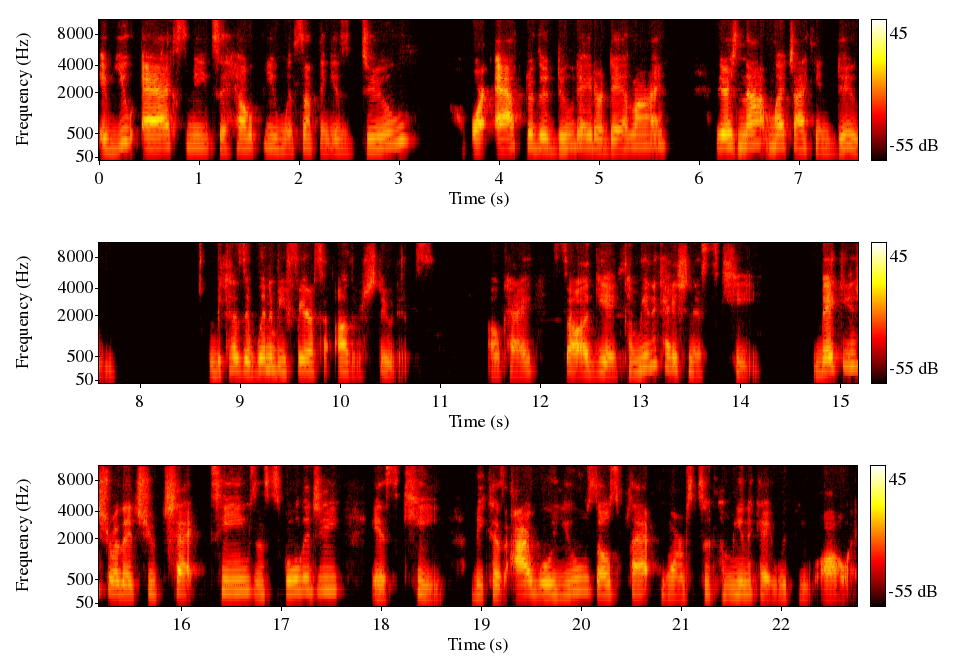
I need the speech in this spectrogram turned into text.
If you ask me to help you when something is due or after the due date or deadline, there's not much I can do because it wouldn't be fair to other students. Okay. So, again, communication is key. Making sure that you check Teams and Schoology is key because I will use those platforms to communicate with you always.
